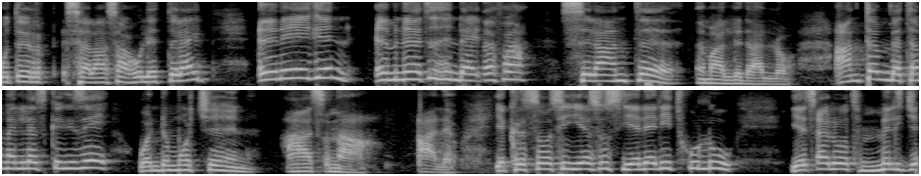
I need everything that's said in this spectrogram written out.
ቁጥር 32 ላይ እኔ ግን እምነትህ እንዳይጠፋ ስለ አንተ እማልዳለሁ። አንተም በተመለስክ ጊዜ ወንድሞችህን አጽና አለው። የክርስቶስ ኢየሱስ የሌሊት ሁሉ የጸሎት ምልጃ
